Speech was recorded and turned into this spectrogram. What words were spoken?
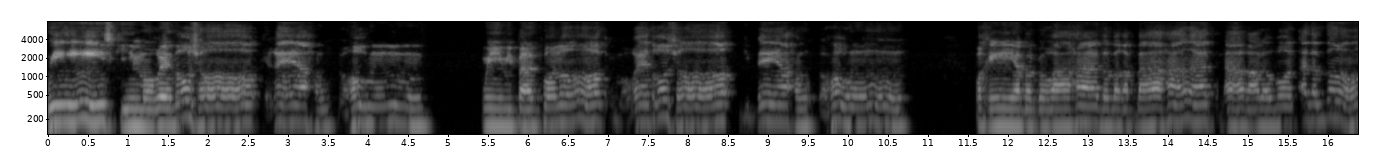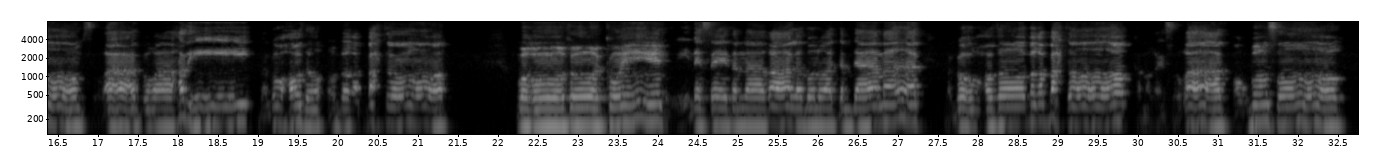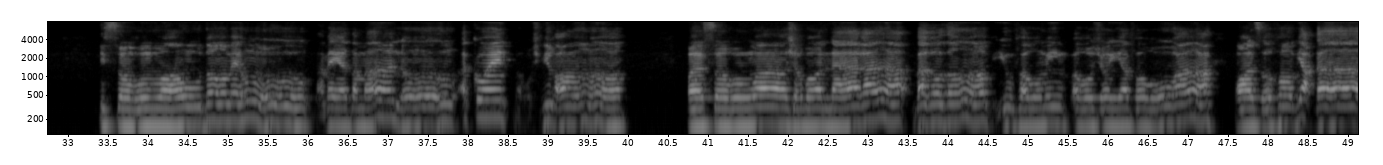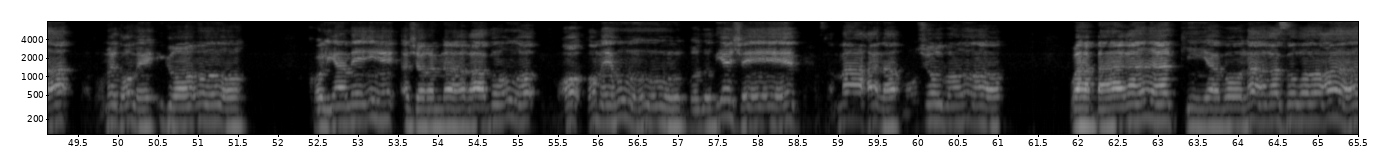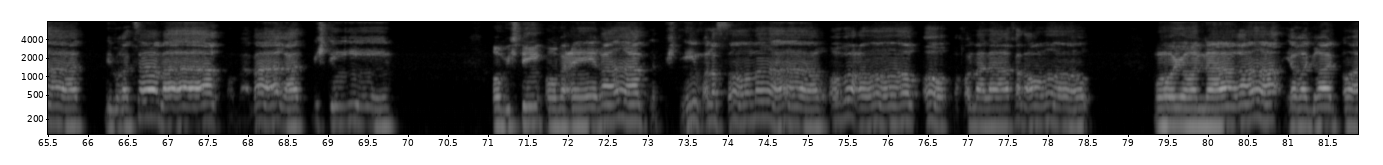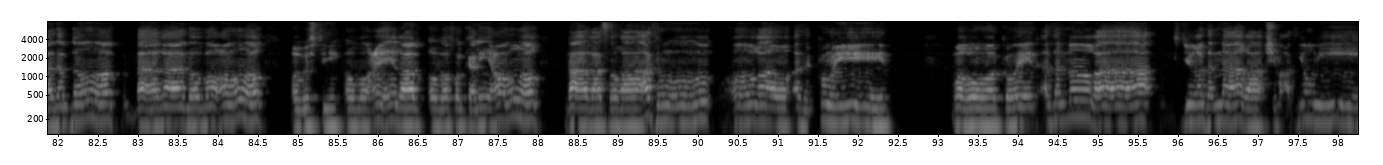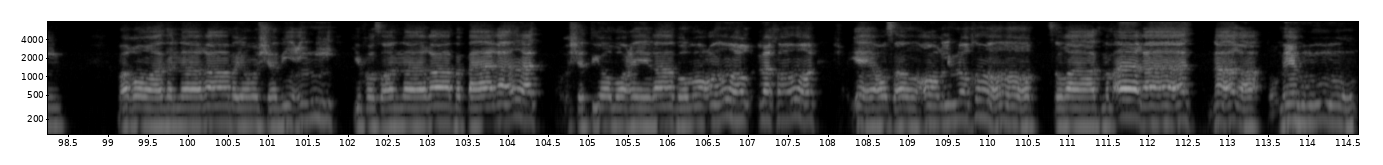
ויש כי מורד ראשו, קרח וטהור. ווי מפאת פונות, מורד ראשו, גיבח וטהור. וכי הבגורחת וברבחת, נער על עלבון עד אבדום, שורת בורחת היא, בגורחותו וברבחתו. ורותו הכהן, ונשאת הנער על עלבון עד דמדמת, הגורחותו ברבחתו, כמרי סורת אור בוסור. איסורו עודו מהו, במה אדמנו, הכהן בראש נראו. ואסורו אשר בו הנערה, ברודו יהיו פרומים, בראשו יפורו, ועל סופם יחדה, ודומה דומה יגרו. כל ימי אשר הנערה בו עומר הוא עוד ישב, מחוץ למחלה מושבו. והבערת כי יבוא יבון הרסורת, בברצה מר, ובערת פשתים. או בשתים או בערב, לפשתים או לסומר, או בעור, או בכל מלאך עדעור. והיו נערה, ירג רג או אדם דוב, או בעור. ובשתי ובועריו ובכלכלי עור נערס הוראתו עורו אז הכהן وروا كوين أذى النار جرد النار شمعة يومين وروا أذى النار بيوم الشبيعين كيف صار النار ببارات وشت يوم عيغاب ومعور لخون شيع صعور لملوخو صغات ممارات نار طمهو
